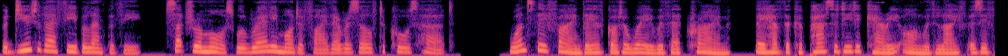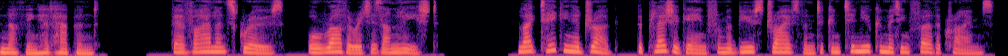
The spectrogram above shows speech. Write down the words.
But due to their feeble empathy, such remorse will rarely modify their resolve to cause hurt. Once they find they have got away with their crime, they have the capacity to carry on with life as if nothing had happened. Their violence grows, or rather, it is unleashed. Like taking a drug, the pleasure gained from abuse drives them to continue committing further crimes.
